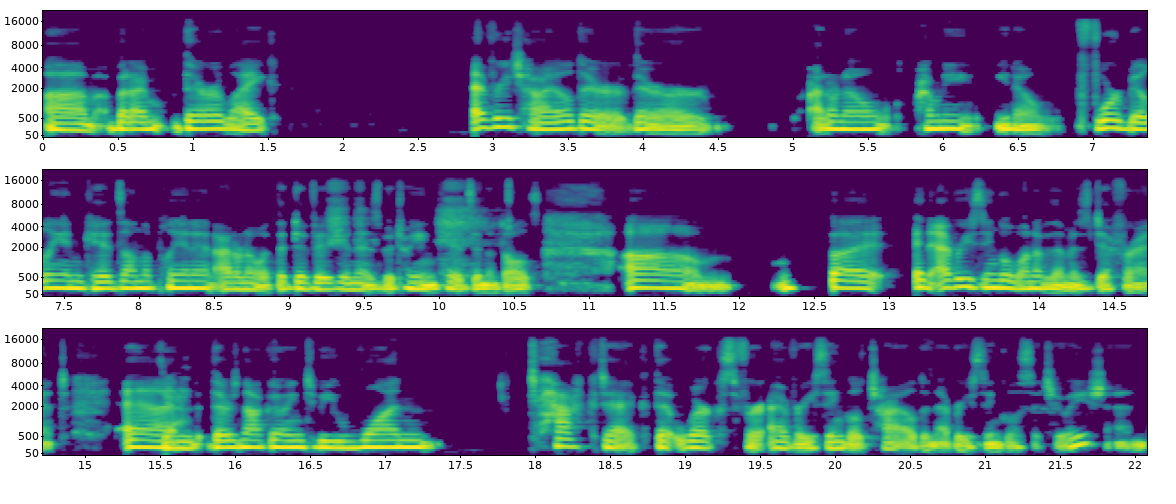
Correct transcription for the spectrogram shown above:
um, but i'm they're like every child there there are i don't know how many you know 4 billion kids on the planet i don't know what the division is between kids and adults um but and every single one of them is different and there's not going to be one tactic that works for every single child in every single situation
